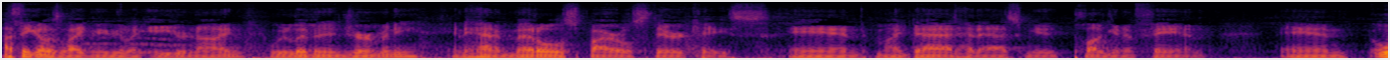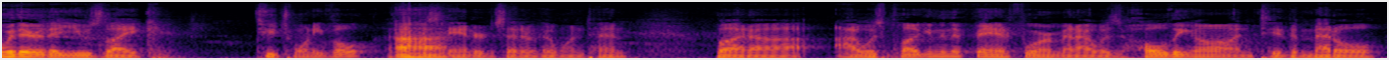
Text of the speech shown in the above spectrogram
I think I was like maybe like eight or nine. We were living in Germany, and it had a metal spiral staircase. And my dad had asked me to plug in a fan. And over there, they use like 220 volt, I think Uh-huh. the standard instead of the 110. But uh, I was plugging in the fan for him, and I was holding on to the metal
